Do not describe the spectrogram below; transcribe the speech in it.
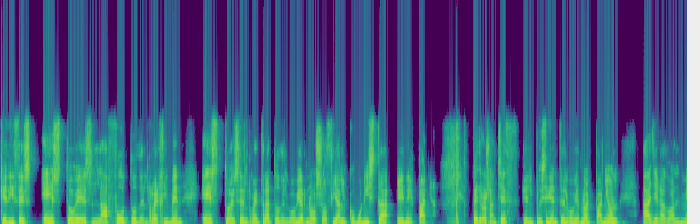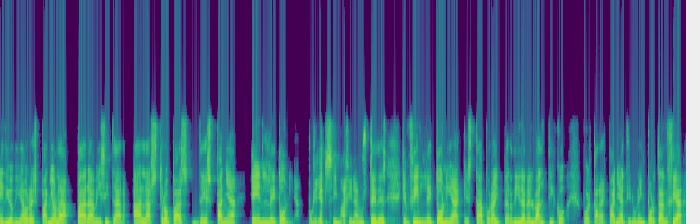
que dices, esto es la foto del régimen, esto es el retrato del gobierno social comunista en España. Pedro Sánchez, el presidente del gobierno español, ha llegado al mediodía hora española para visitar a las tropas de España en Letonia. Porque ya se imaginan ustedes que, en fin, Letonia, que está por ahí perdida en el Báltico, pues para España tiene una importancia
